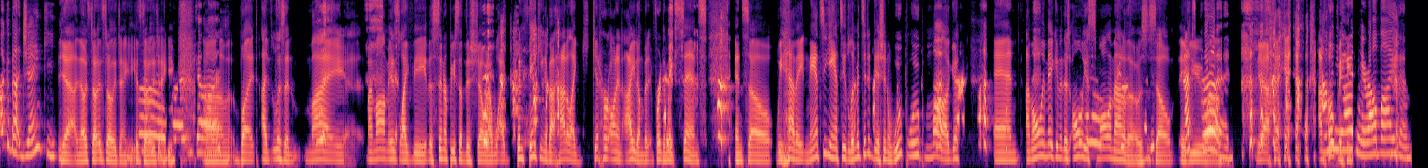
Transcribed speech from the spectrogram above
talk about janky? Yeah, no, it's it's totally janky. It's totally Oh janky. Um, but I listen, my uh, my mom is like the the centerpiece of this show, and I, have been thinking about how to like get her on an item, but for it to make sense. And so we have a Nancy Yancey limited edition Whoop Whoop mug. And I'm only making it. There's only a small amount of those, so if That's you, uh, good. yeah, I'm How hoping. many are there? I'll buy them.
